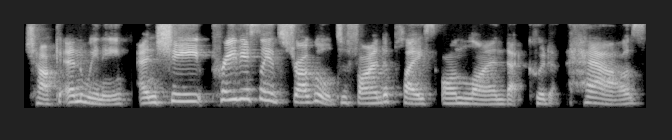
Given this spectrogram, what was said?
Chuck and Winnie. And she previously had struggled to find a place online that could house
